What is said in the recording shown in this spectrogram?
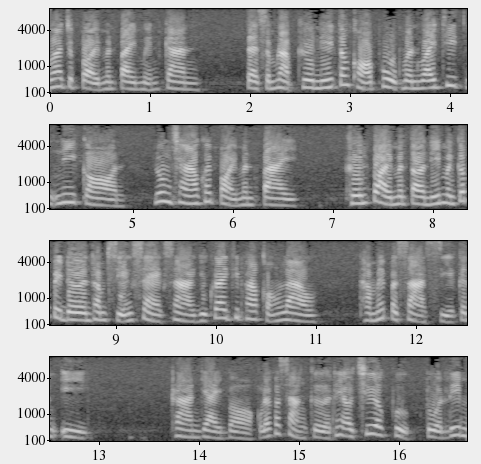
ว่าจะปล่อยมันไปเหมือนกัน แต่สำหรับคืนนี้ต้องขอผูกมันไว้ที่นี่ก่อน รุ่งเช้าค่อยปล่อยมันไป คืนปล่อยมันตอนนี้มันก็ไปเดินทำเสียงแสกสากอยู่ใกล้ที่พักของเราทำให้ประสาทเสียกันอีก พรานใหญ่บอกแล้วก็สั่งเกิดให้เอาเชือกผูกตัวริ่ม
